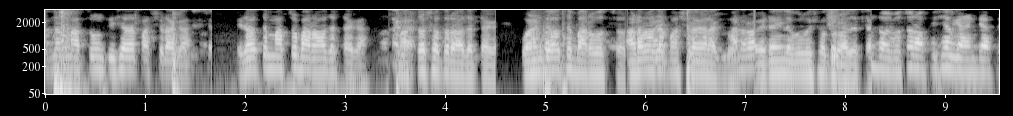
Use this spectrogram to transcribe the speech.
আপনার মাত্র উনত্রিশ হাজার পাঁচশো টাকা। এটা হচ্ছে মাত্র বারো হাজার টাকা। মাত্র সতেরো হাজার টাকা। ওয়ারেন্টি হচ্ছে বারো বছর। আঠারো হাজার পাঁচশো টাকা রাখব। এটা নিলে সতেরো হাজার টাকা। দশ বছর অফিসিয়াল গ্যারান্টি আছে।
